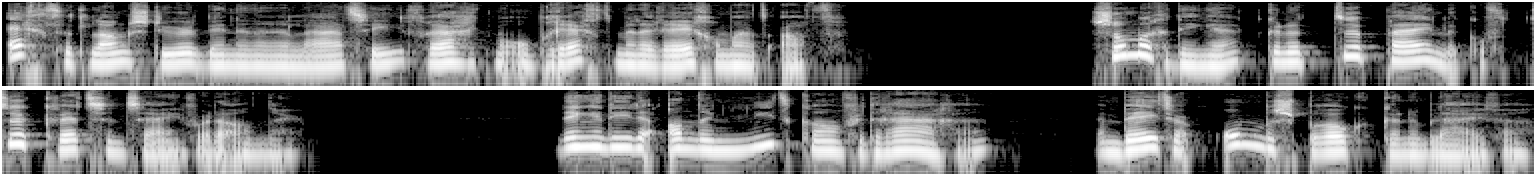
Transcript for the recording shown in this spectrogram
echt het langst duurt binnen een relatie, vraag ik me oprecht met een regelmaat af. Sommige dingen kunnen te pijnlijk of te kwetsend zijn voor de ander. Dingen die de ander niet kan verdragen en beter onbesproken kunnen blijven.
